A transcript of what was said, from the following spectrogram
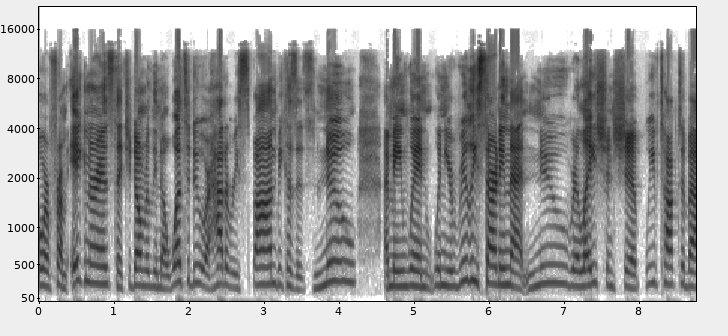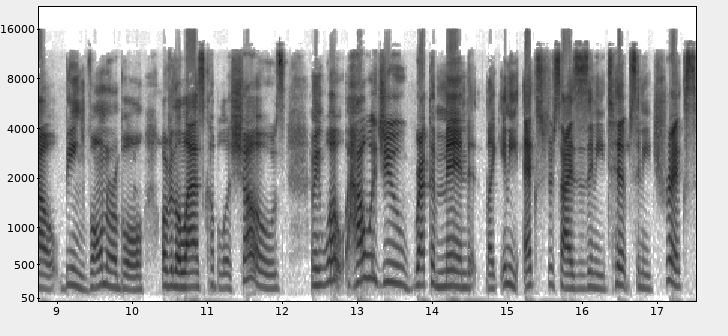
or from ignorance that you don't really know what to do or how to respond because it's new. I mean when when you're really starting that new relationship we've talked about being vulnerable over the last couple of shows. I mean what how would you recommend like any exercises any tips any tricks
